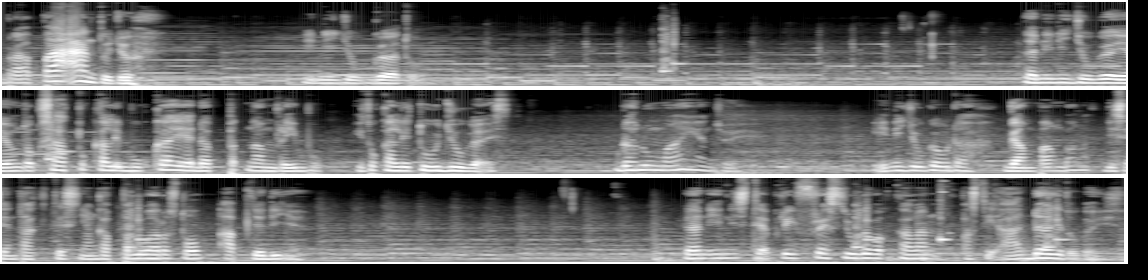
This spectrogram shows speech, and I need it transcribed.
berapaan tuh cuy? Ini juga tuh. Dan ini juga ya untuk satu kali buka ya dapat 6000 itu kali 7 guys. Udah lumayan cuy. Ini juga udah gampang banget desain taktisnya nggak perlu harus top up jadinya dan ini setiap refresh juga bakalan pasti ada gitu guys.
